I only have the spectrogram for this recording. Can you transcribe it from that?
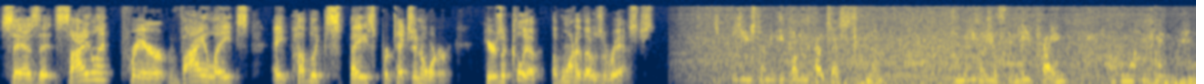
says that silent prayer violates a public space protection order. Here's a clip of one of those arrests. Is you standing here part of the protest? No. I'm not are, you, are, you, are you praying? I might be praying in my head.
